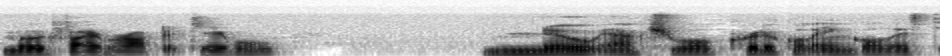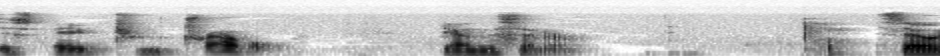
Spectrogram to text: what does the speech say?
mode fiber optic cable no actual critical angle is displayed to travel down the center. So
